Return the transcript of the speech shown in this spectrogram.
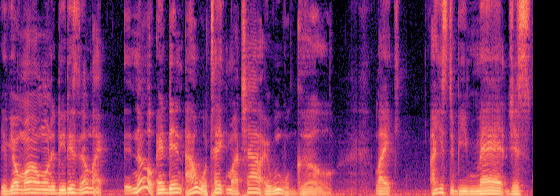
if your mom want to do this. And I'm like, no. And then I will take my child and we will go. Like, I used to be mad just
